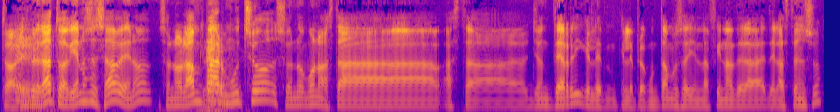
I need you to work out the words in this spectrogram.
Es eh, verdad, todavía no se sabe, ¿no? Sonó Lampard mucho, sonó, bueno, hasta, hasta John Terry, que le, que le preguntamos ahí en la final del ascenso.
